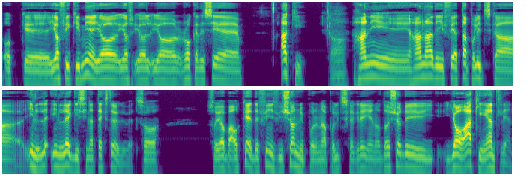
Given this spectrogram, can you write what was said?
Och eh, jag fick ju med, jag, jag, jag, jag råkade se Aki. Ja. han, han hade feta politiska inlägg i sina texter du vet. Så så jag bara okej, okay, det finns, vi kör nu på den här politiska grejen. Och då körde jag och Aki egentligen.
